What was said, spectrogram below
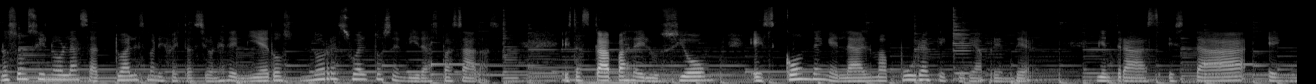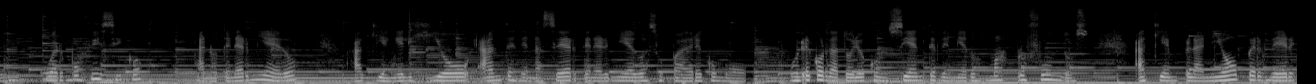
no son sino las actuales manifestaciones de miedos no resueltos en vidas pasadas. Estas capas de ilusión esconden el alma pura que quiere aprender. Mientras está en un cuerpo físico, a no tener miedo, a quien eligió antes de nacer tener miedo a su padre como un recordatorio consciente de miedos más profundos, a quien planeó perder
